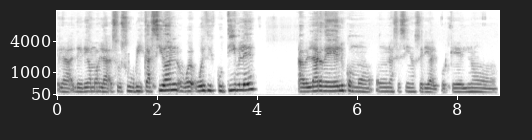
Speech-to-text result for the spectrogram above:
la digamos, la, su, ubicación, o, es discutible hablar de él como un asesino serial, porque él no,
